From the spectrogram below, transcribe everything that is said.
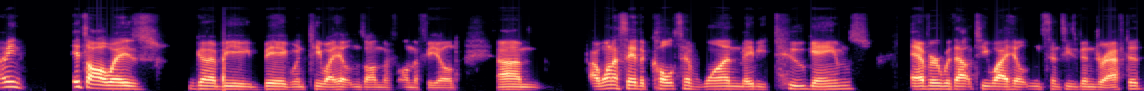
I mean, it's always gonna be big when T.Y. Hilton's on the on the field. Um, I want to say the Colts have won maybe two games ever without T.Y. Hilton since he's been drafted.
